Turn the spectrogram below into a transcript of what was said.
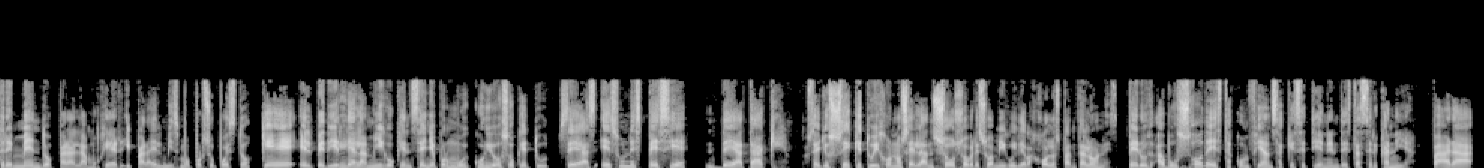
tremendo para la mujer y para él mismo, por supuesto, que el pedirle al amigo que enseñe, por muy curioso que tú seas, es una especie de ataque o sea, yo sé que tu hijo no se lanzó sobre su amigo y le bajó los pantalones, pero abusó de esta confianza que se tienen, de esta cercanía, para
